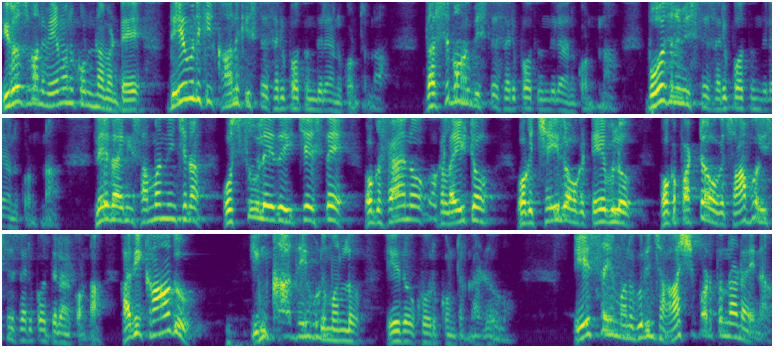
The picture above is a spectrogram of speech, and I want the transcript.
ఈరోజు మనం ఏమనుకుంటున్నామంటే దేవునికి కానుక ఇస్తే సరిపోతుందిలే అనుకుంటున్నాం. దశభాగం ఇస్తే సరిపోతుందిలే అనుకుంటున్నా. భోజనం ఇస్తే సరిపోతుందిలే అనుకుంటున్నా. లేదా ఆయనకి సంబంధించిన వస్తువులు ఏదో ఇచ్చేస్తే ఒక ఫ్యానో ఒక లైటో ఒక చైరో ఒక టేబులో ఒక పట్టో ఒక చాపో ఇస్తే సరిపోద్దిలే అనుకుంటున్నా. అది కాదు. ఇంకా దేవుడు మనలో ఏదో కోరుకుంటున్నాడు. ఏసై మన గురించి ఆశపడుతున్నాడు ఆయన.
